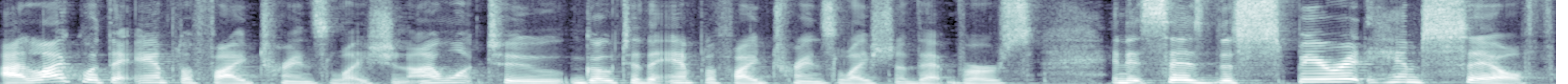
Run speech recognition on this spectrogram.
I like what the Amplified translation. I want to go to the Amplified translation of that verse. And it says, The Spirit Himself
